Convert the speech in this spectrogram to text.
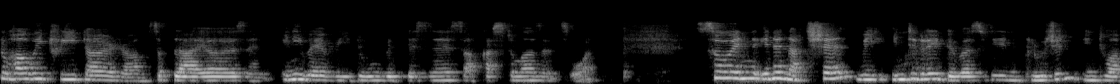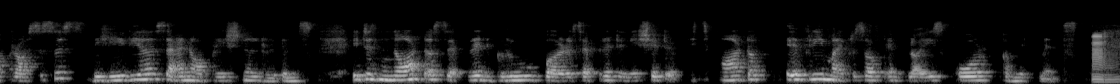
to how we treat our um, suppliers and anywhere we do with business our customers and so on So, in, in a nutshell, we integrate diversity and inclusion into our processes, behaviors, and operational rhythms. It is not a separate group or a separate initiative, it's part of every Microsoft employee's core commitments. Mm-hmm.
